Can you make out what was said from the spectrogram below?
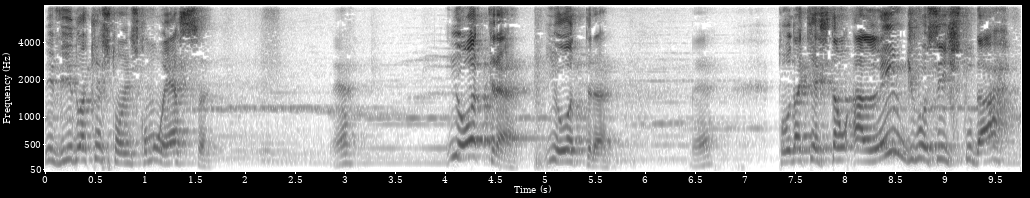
Devido a questões como essa. Né? E outra, e outra. Né? Toda a questão, além de você estudar,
